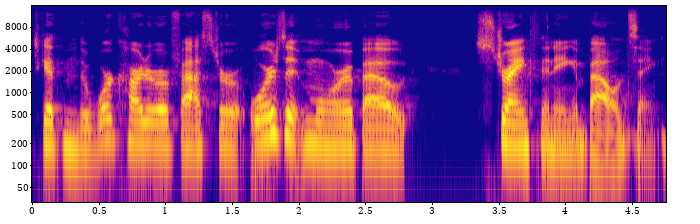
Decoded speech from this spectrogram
to get them to work harder or faster? Or is it more about strengthening and balancing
